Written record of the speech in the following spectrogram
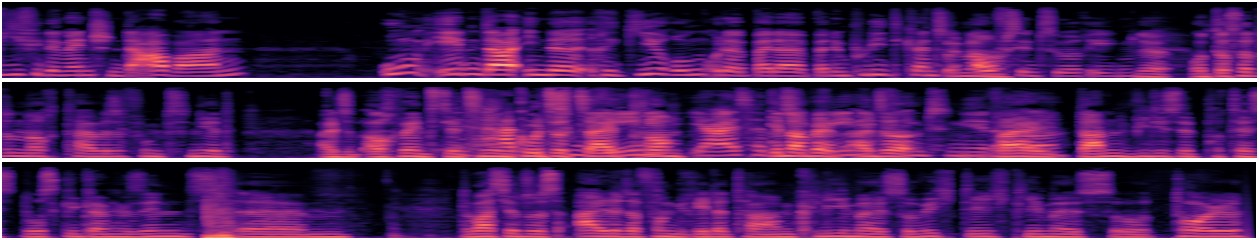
wie viele Menschen da waren, um eben da in der Regierung oder bei, der, bei den Politikern so genau. Aufsehen zu erregen. Ja, und das hat dann auch teilweise funktioniert. Also auch wenn es jetzt nur ein kurzer Zeitraum. Wenig, ja, es hat genau, weil, wenig also, funktioniert. Weil dann, wie diese Proteste losgegangen sind, ähm, da war es ja so, dass alle davon geredet haben, Klima ist so wichtig, Klima ist so toll,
